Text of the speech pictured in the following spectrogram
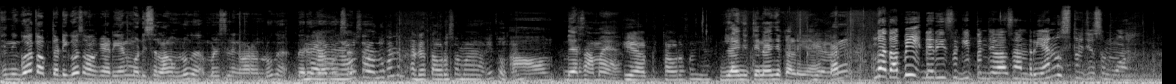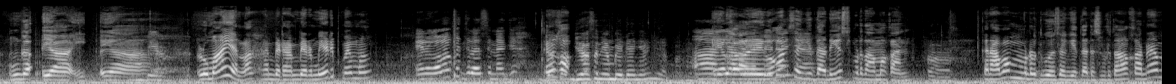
ini gue top tadi gue sama Karian mau diselang dulu nggak? Mau diseling orang dulu nggak? Biar nggak nggak bosan. usah lu kan ada Taurus sama itu kan Oh, biar sama ya. iya Taurus aja Dilanjutin aja kali ya. Iya. Kan Enggak, tapi dari segi penjelasan Rian lu setuju semua. enggak ya ya Hampir. lumayan lah, hampir-hampir mirip memang. Ya enggak apa-apa jelasin aja. Kan kok jelasan yang bedanya aja apa Ah, ya iya, kalau dari gue kan. Sagittarius pertama kan. Ah, Kenapa menurut gue Sagittarius pertama? Karena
